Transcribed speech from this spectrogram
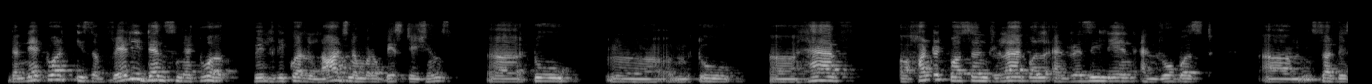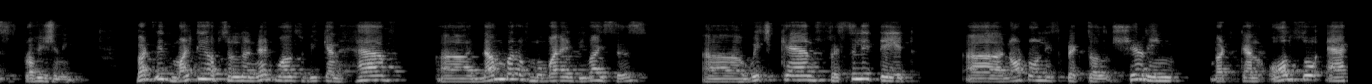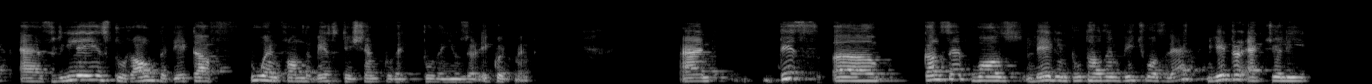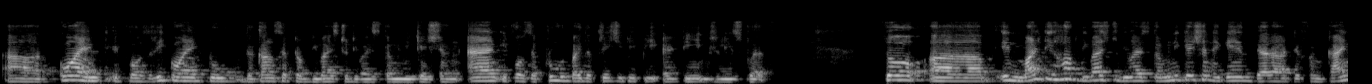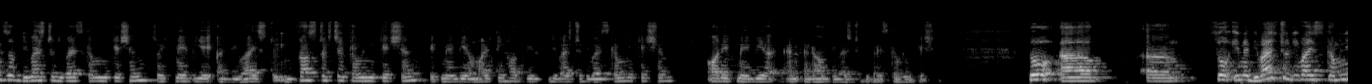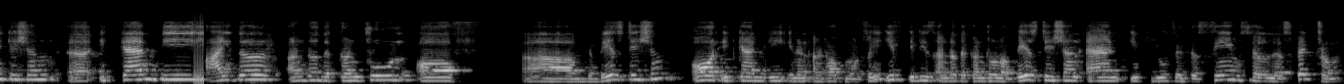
the network is a very dense network, will require a large number of base stations uh, to, um, to uh, have a 100% reliable and resilient and robust um, service provisioning. But with multi-hop cellular networks, we can have a number of mobile devices uh, which can facilitate uh, not only spectral sharing, but can also act as relays to route the data to and from the base station to the, to the user equipment. And this uh, concept was laid in 2000, which was later actually uh, coined, it was recoined to the concept of device-to-device communication, and it was approved by the 3GPP LT in release 12. So uh, in multi-hop device-to-device communication, again, there are different kinds of device-to-device communication. So it may be a device-to-infrastructure communication, it may be a multi-hop device-to-device communication, or it may be a, an ad hoc device-to-device communication. So, uh, um, so in a device-to-device -device communication, uh, it can be either under the control of uh, the base station or it can be in an ad hoc mode. So if it is under the control of base station and it uses the same cellular spectrum,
